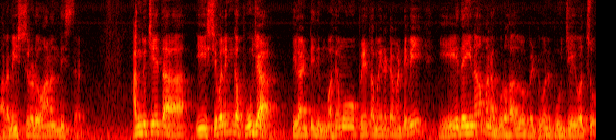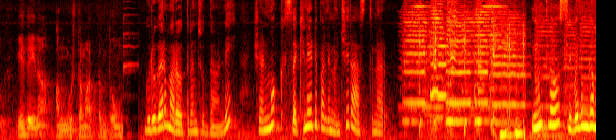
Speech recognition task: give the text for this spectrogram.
పరమేశ్వరుడు ఆనందిస్తాడు. అందుచేత ఈ శివలింగ పూజ ఇలాంటిది మహిమోపేతమైనటువంటివి ఏదైనా మన గృహాల్లో పెట్టుకొని పూజ చేయవచ్చు. ఏదైనా అంగుష్టమాత్రంతో గురుగారు మరో ఉత్తరం చూద్దామండి షణ్ముఖ్ సఖినేటిపల్లి నుంచి రాస్తున్నారు. ఇంట్లో శివలింగం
